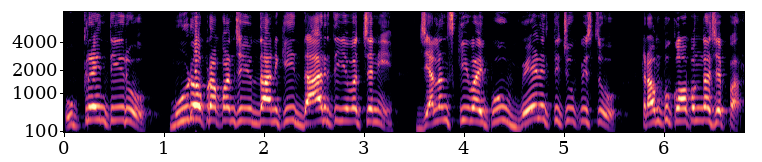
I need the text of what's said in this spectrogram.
ఉక్రెయిన్ తీరు మూడో ప్రపంచ యుద్ధానికి దారి తీయవచ్చని జలన్స్కీ వైపు వేలెత్తి చూపిస్తూ ట్రంప్ కోపంగా చెప్పారు.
